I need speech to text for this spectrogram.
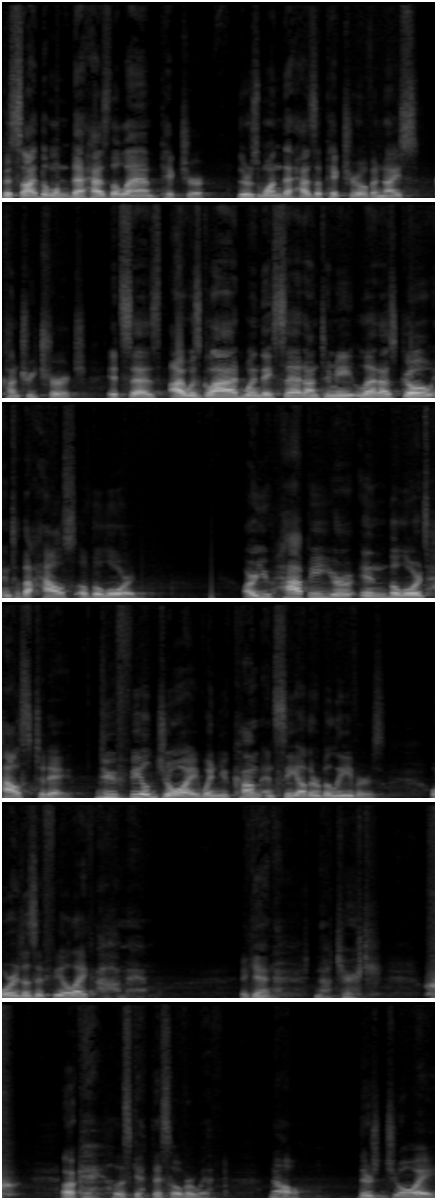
beside the one that has the lamb picture. There's one that has a picture of a nice country church. It says, I was glad when they said unto me, Let us go into the house of the Lord. Are you happy you're in the Lord's house today? Do you feel joy when you come and see other believers? Or does it feel like, oh man, again, not church? Whew. Okay, let's get this over with. No, there's joy.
